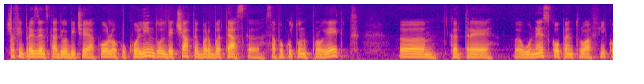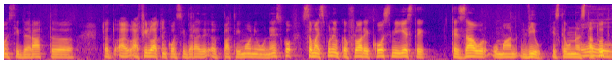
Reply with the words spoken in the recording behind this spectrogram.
și fi prezenți ca de obicei acolo cu colindul de ceată bărbătească. S-a făcut un proiect uh, către UNESCO pentru a fi considerat uh, a, a fi luat în considerare uh, patrimoniul UNESCO. Să mai spunem că Floare Cosmi este tezaur uman viu. Este un statut oh.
